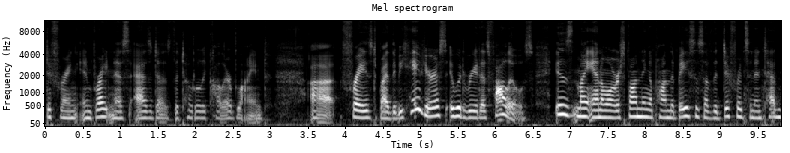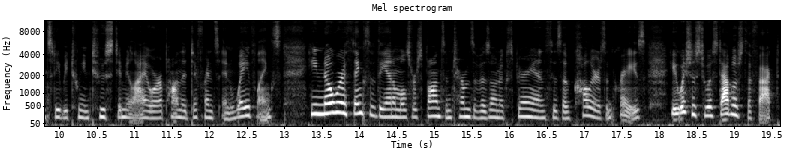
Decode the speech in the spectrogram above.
differing in brightness, as does the totally colorblind? Uh, phrased by the behaviorist, it would read as follows Is my animal responding upon the basis of the difference in intensity between two stimuli or upon the difference in wavelengths? He nowhere thinks of the animal's response in terms of his own experiences of colors and grays. He wishes to establish the fact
